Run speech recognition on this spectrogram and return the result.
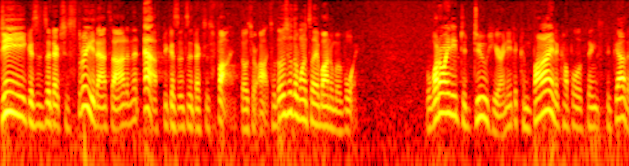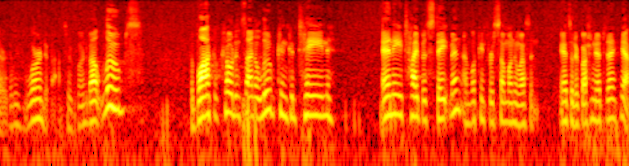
D, because its index is three, that's odd, and then F, because its index is five. Those are odd. So those are the ones that I want to avoid. But what do I need to do here? I need to combine a couple of things together that we've learned about. So we've learned about loops. The block of code inside a loop can contain any type of statement. I'm looking for someone who hasn't answered a question yet today. Yeah.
